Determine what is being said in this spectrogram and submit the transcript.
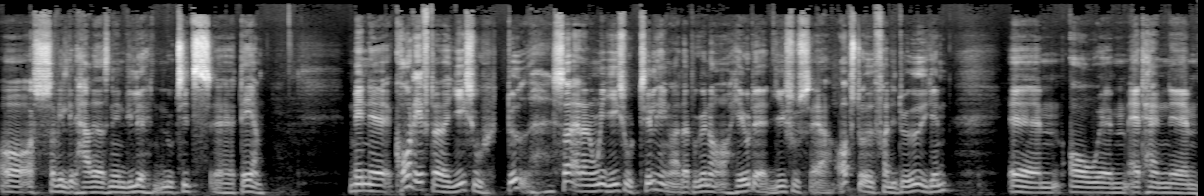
og, og så ville det have været sådan en lille notits øh, der. Men øh, kort efter Jesu død, så er der nogle af Jesu tilhængere, der begynder at hævde, at Jesus er opstået fra de døde igen, øh, og øh, at han øh,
